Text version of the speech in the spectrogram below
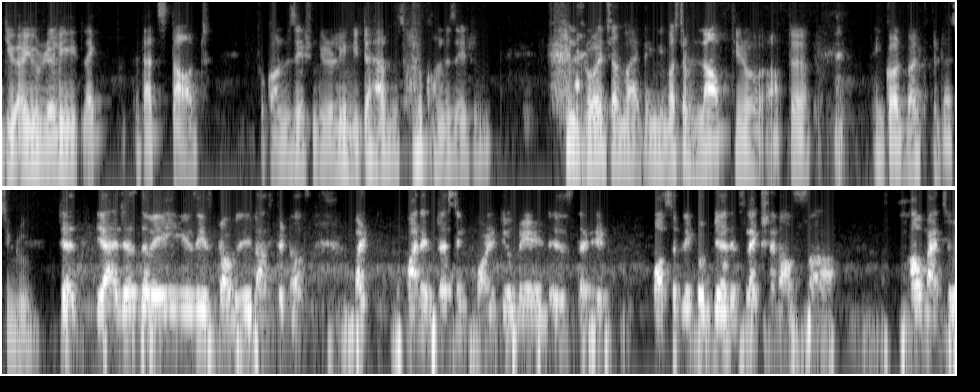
do you, are you really like that starved for conversation? Do you really need to have this sort of conversation? And Rohit Sharma, I think he must have laughed, you know, after he got back to the dressing room. Just, yeah, just the way he is, he's probably laughed it off. But one interesting point you made is that it possibly could be a reflection of uh, how Matthew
